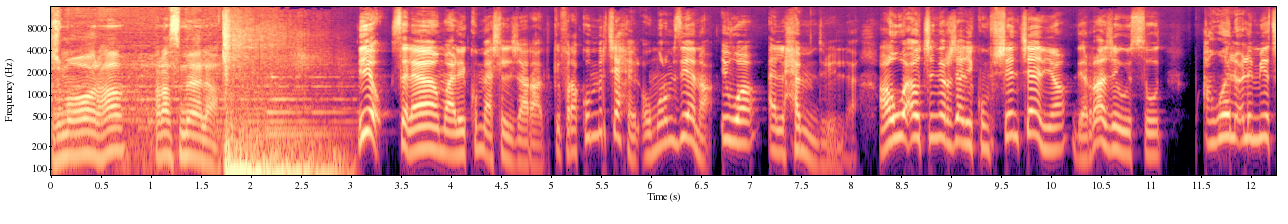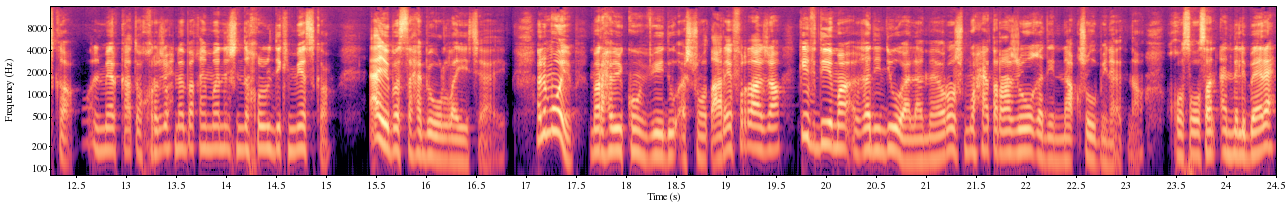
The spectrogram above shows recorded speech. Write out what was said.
جمهورها راس مالها yo السلام عليكم معشر الجراد. كيف راكم؟ مرتاحين الأمور مزيانة. إيوا الحمد لله. هو عاوتاني رجع لكم في ال chaîne الثانية ديال الراجا والسود بقى والو على 100 K الميركاتو خرجوا حنا باقي ما ندخلوا لديك 100 K عيب اصاحبي والله تعيب المهم مرحبا بكم في فيديو أشنو طاري في الرجاء كيف ديما غادي ندويو على ما يروج محيط الرجاء وغادي نناقشوا بيناتنا. خصوصا أن البارح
